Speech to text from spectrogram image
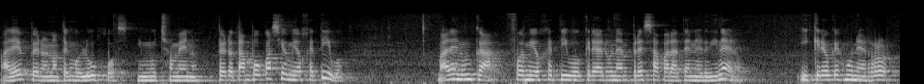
Pero no tengo lujos, ni mucho menos. Pero tampoco ha sido mi objetivo, ¿vale? Nunca fue mi objetivo crear una empresa para tener dinero y creo que es un error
